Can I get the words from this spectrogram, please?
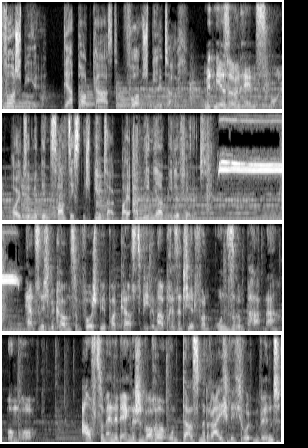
Vorspiel, der Podcast vorm Spieltag. Mit mir Sören Helms, moin. Heute mit dem 20. Spieltag bei Arminia Bielefeld. Herzlich willkommen zum Vorspiel-Podcast, wie immer präsentiert von unserem Partner Umbro. Auf zum Ende der englischen Woche und das mit reichlich Rückenwind.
